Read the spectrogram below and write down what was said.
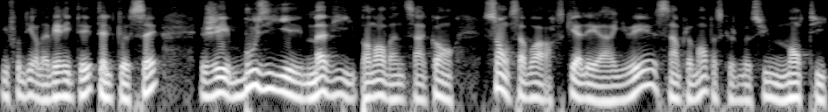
il faut dire la vérité telle que c'est. J'ai bousillé ma vie pendant 25 ans sans savoir ce qui allait arriver, simplement parce que je me suis menti.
